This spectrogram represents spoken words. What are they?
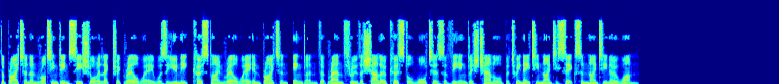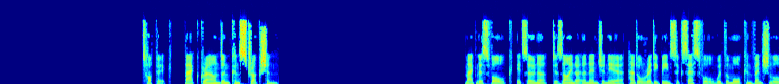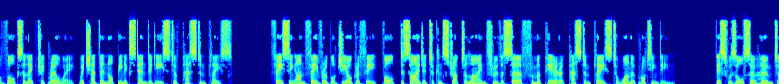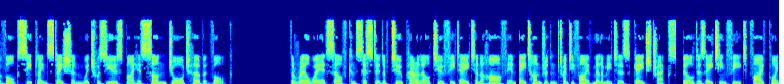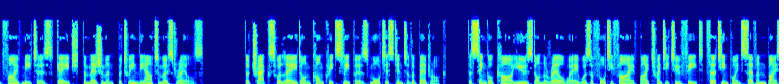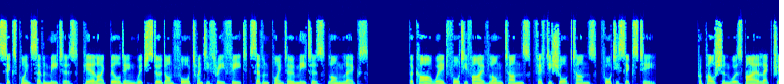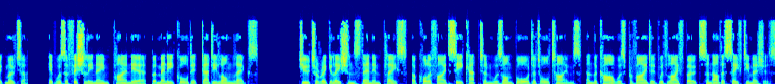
The Brighton and Rottingdean Seashore Electric Railway was a unique coastline railway in Brighton, England that ran through the shallow coastal waters of the English Channel between 1896 and 1901. Background and construction Magnus Volk, its owner, designer and engineer, had already been successful with the more conventional Volks Electric Railway, which had then not been extended east of Paston Place. Facing unfavorable geography, Volk decided to construct a line through the surf from a pier at Paston Place to one at Rottingdean. This was also home to Volk's seaplane station which was used by his son George Herbert Volk. The railway itself consisted of two parallel 2 feet 8 and a half in 825 mm gauge tracks, billed as 18 feet 5.5 meters gauge, the measurement between the outermost rails. The tracks were laid on concrete sleepers mortised into the bedrock. The single car used on the railway was a 45 by 22 feet (13.7 by 6.7 meters) pier-like building which stood on four 23 feet (7.0 meters) long legs. The car weighed 45 long tons, 50 short tons, 46 t. Propulsion was by electric motor. It was officially named Pioneer, but many called it Daddy Long Legs. Due to regulations then in place, a qualified sea captain was on board at all times, and the car was provided with lifeboats and other safety measures.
